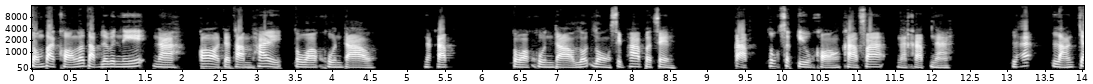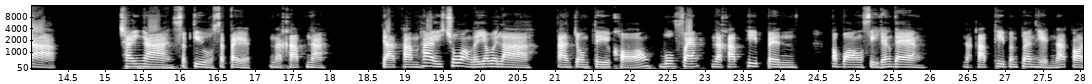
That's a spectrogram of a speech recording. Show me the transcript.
สมบัติของระดับเลเวลนี้นะ ก็จะทำให้ตัวคูณดาวนะครับ ตัวคูณดาวลดลง 15%กับทุกสกิลของคาฟ้านะครับนะและหลังจากใช้งานสกิลสเตตนะครับนะจะทำให้ช่วงระยะเวลาการโจมตีของบูฟแฟงนะครับ ที่เป็นกระบองสีแดงๆนะครับ ที่เพื่อนๆเห็นนะตอน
